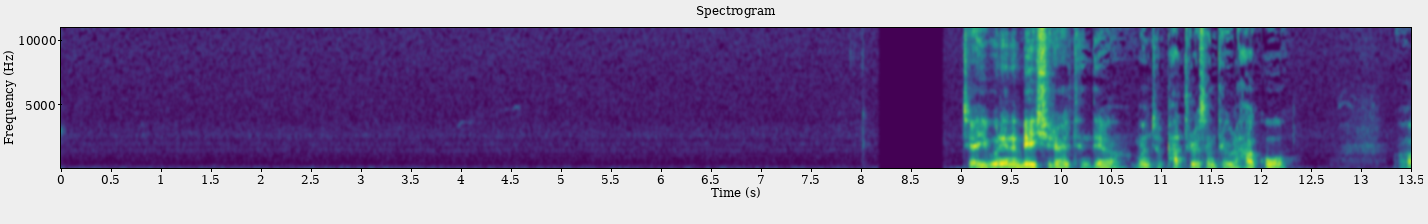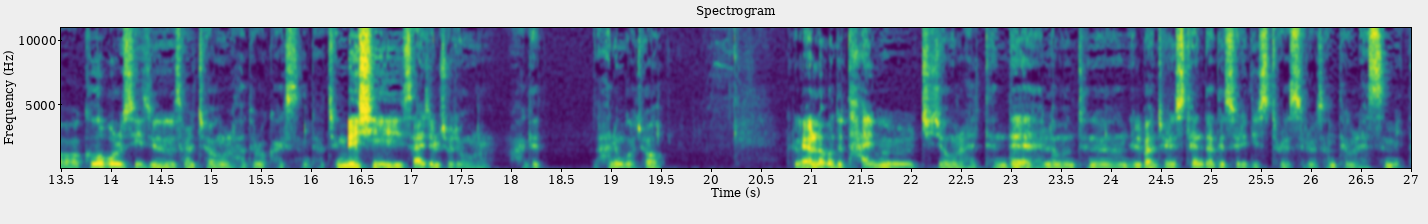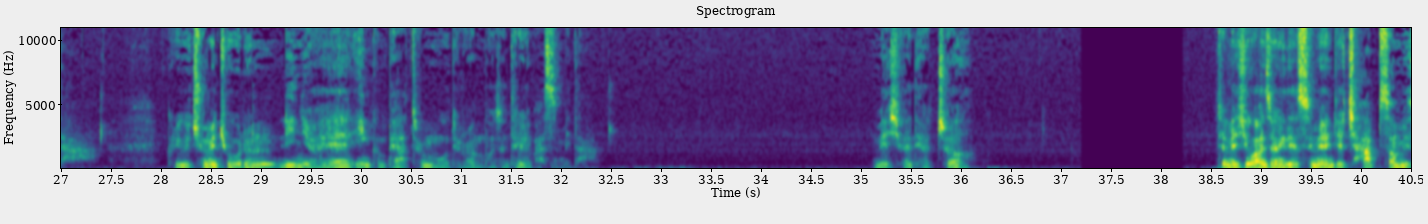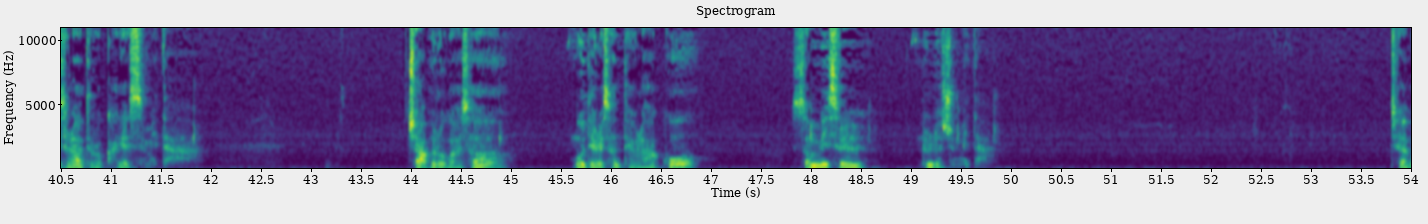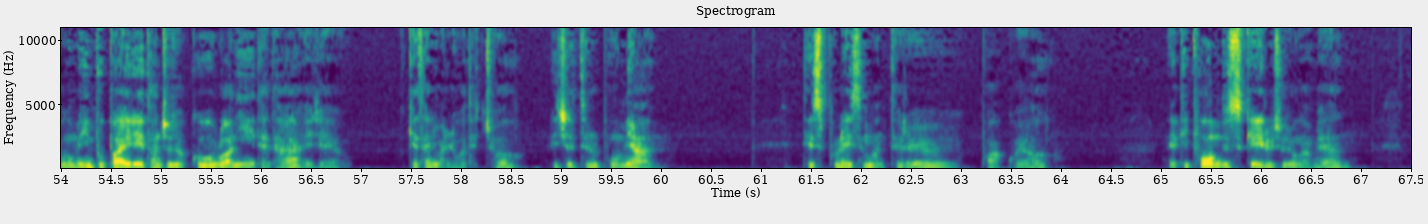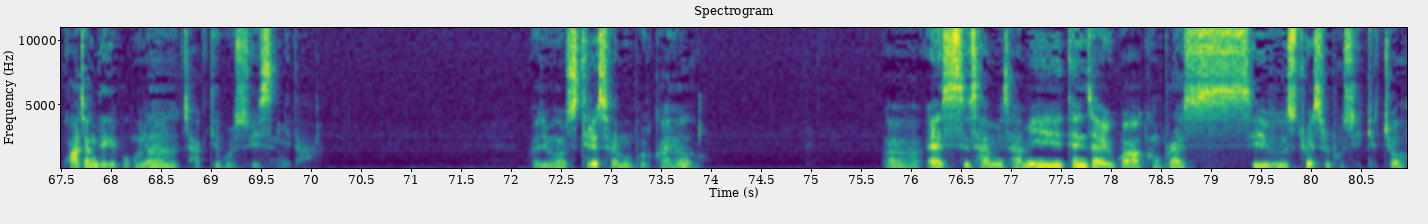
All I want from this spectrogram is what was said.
자 이번에는 mesh를 할 텐데요. 먼저 파트를 선택을 하고 어, global seeds 설정을 하도록 하겠습니다. 즉 mesh size를 조정을 하게 하는 거죠. 그리고 element type을 지정을 할 텐데 element는 일반적인 스탠다드 3D 스트레스를 선택을 했습니다. 그리고 오더는 linear의 incompatible mode를 한번 선택해 봤습니다. mesh가 되었죠 자, mesh가 완성이 됐으면 이제 job submit을 하도록 하겠습니다. job으로 가서 모델을 선택을 하고 submit을 눌러줍니다. 자, 보면 input 파일이 던져졌고 run이 되다 이제 계산이 완료가 됐죠. result를 보면 displacement를 보았고요. 네, deformed scale을 조정하면 과장되게 보거나 작게 볼 수 있습니다. 마지막으로 stress를 한번 볼까요? 어, S33이 텐사일과 컴프레시브 스트레스를 볼 수 있겠죠.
